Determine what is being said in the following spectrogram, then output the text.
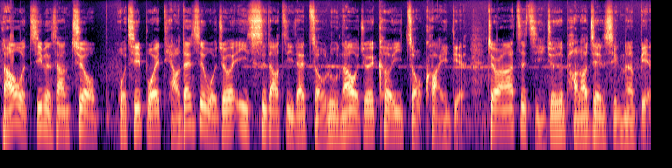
然后我基本上就我其实不会调，但是我就会意识到自己在走路，然后我就会刻意走快一点，就让它自己就是跑到健行那边。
